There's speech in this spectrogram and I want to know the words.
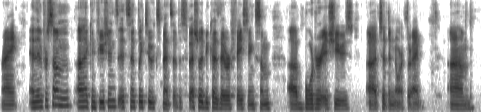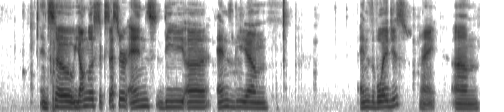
right? And then for some uh, Confucians, it's simply too expensive, especially because they were facing some uh, border issues uh, to the north, right? Um, and so Yongle's successor ends the uh, ends the um, ends the voyages, right? Um,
